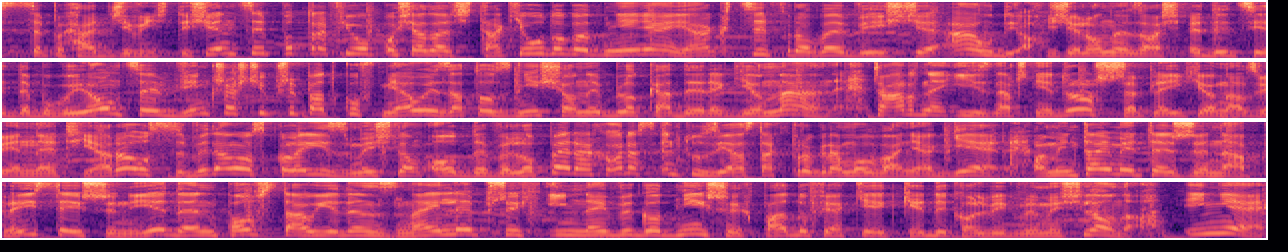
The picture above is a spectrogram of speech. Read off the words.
SCPH 9000 potrafiło posiadać takie udogodnienia jak cyfrowe wyjście audio. Zielone zaś edycje debugujące w większości przypadków miały za to zniesione blokady regionalne. Czarne i znacznie droższe playki o nazwie Rose wydano z kolei z myślą o deweloperach oraz entuzjastach programowania gier. Pamiętajmy też, że na PlayStation 1 powstał jeden z najlepszych i najwygodniejszych padów, jakie kiedykolwiek wymyślono. I nie,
